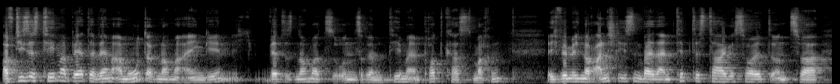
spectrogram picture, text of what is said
Auf dieses Thema, Bert, da werden wir am Montag nochmal eingehen. Ich werde es nochmal zu unserem Thema im Podcast machen. Ich will mich noch anschließen bei deinem Tipp des Tages heute und zwar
